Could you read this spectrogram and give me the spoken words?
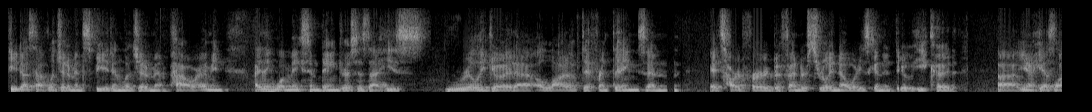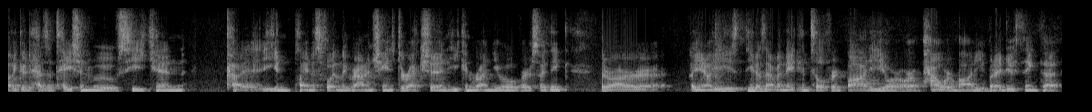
he does have legitimate speed and legitimate power. I mean, I think what makes him dangerous is that he's really good at a lot of different things, and it's hard for defenders to really know what he's going to do. He could, uh, you know, he has a lot of good hesitation moves. He can cut he can plant his foot in the ground and change direction he can run you over so i think there are you know he's he doesn't have a nathan tilford body or, or a power body but i do think that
